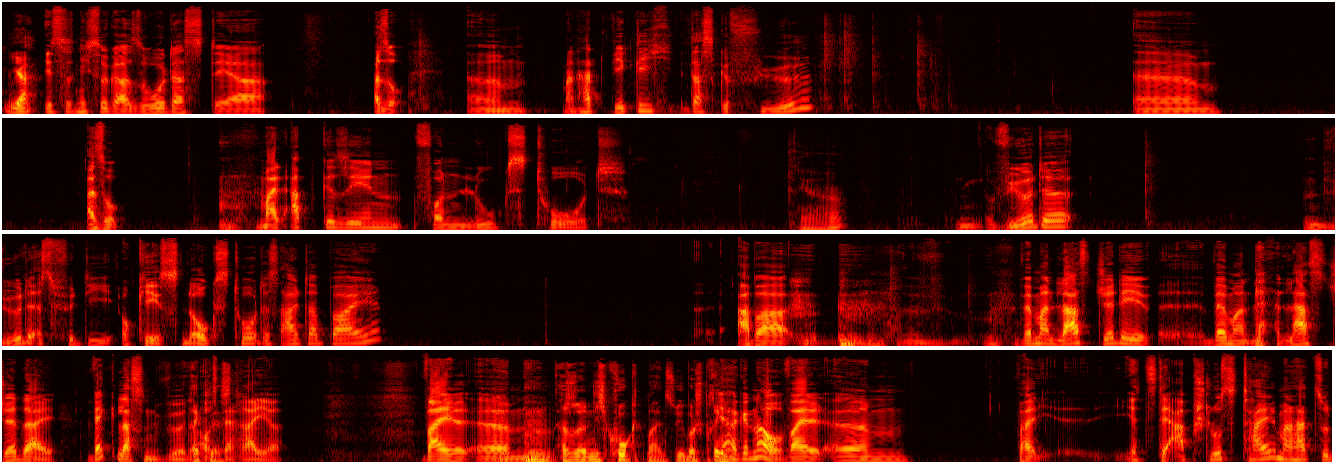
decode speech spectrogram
ja, ist es nicht sogar so, dass der, also ähm, man hat wirklich das Gefühl, ähm, also mal abgesehen von Lukes Tod, ja. würde, würde es für die, okay, Snokes Tod ist halt dabei, aber wenn man Last Jedi, äh, wenn man Last Jedi weglassen würde aus Weglässt. der Reihe, weil, ähm, Also nicht guckt, meinst du, überspringen. ja genau, weil, ähm, weil jetzt der Abschlussteil, man hat so,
